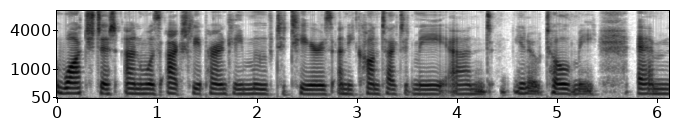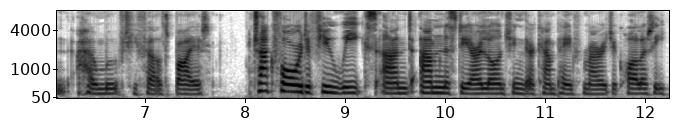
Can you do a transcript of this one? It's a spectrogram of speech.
watched it and was actually apparently moved to tears and he contacted me and, you know, told me um, how moved he felt by it. Track forward a few weeks, and Amnesty are launching their campaign for marriage equality,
